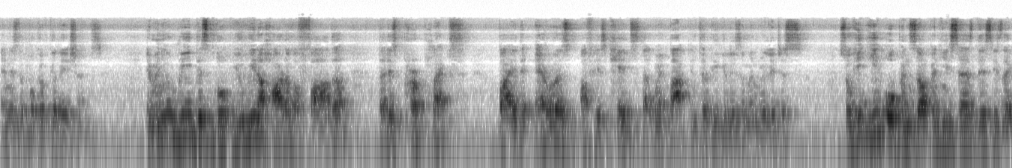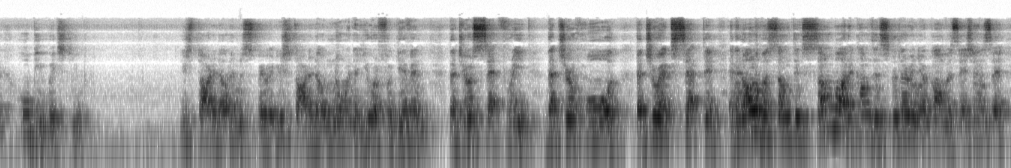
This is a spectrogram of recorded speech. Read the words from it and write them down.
and it's the book of Galatians. And when you read this book, you read a heart of a father that is perplexed by the errors of his kids that went back into legalism and religious. So he, he opens up and he says this, he's like, who bewitched you? You started out in the spirit. You started out knowing that you are forgiven, that you're set free, that you're whole, that you're accepted. And then all of a sudden, somebody comes and slither in your conversation and say,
